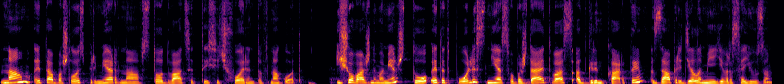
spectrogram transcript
Нам это обошлось примерно в 120 тысяч форинтов на год. Еще важный момент, что этот полис не освобождает вас от грин-карты за пределами Евросоюза.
